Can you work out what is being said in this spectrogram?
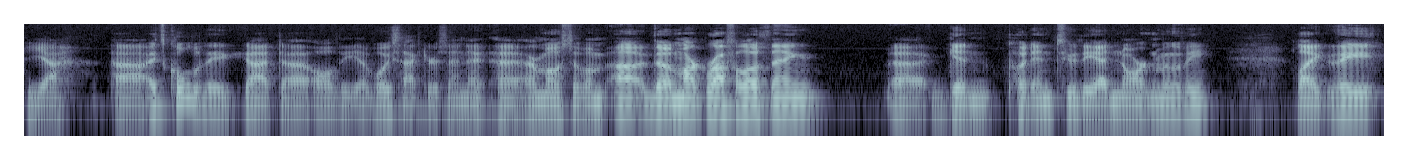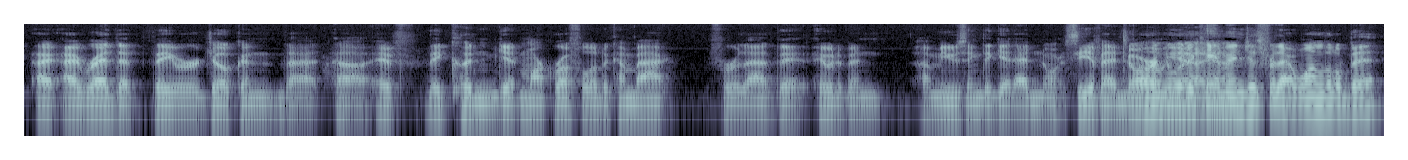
yeah. Uh, it's cool that they got uh, all the uh, voice actors in it, uh, or most of them. Uh, the Mark Ruffalo thing uh, getting put into the Ed Norton movie. Like they, I, I read that they were joking that uh, if they couldn't get Mark Ruffalo to come back for that, that it would have been amusing to get Ed Norton, see if Ed Norton Oh, would have yeah, came yeah. in just for that one little bit.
